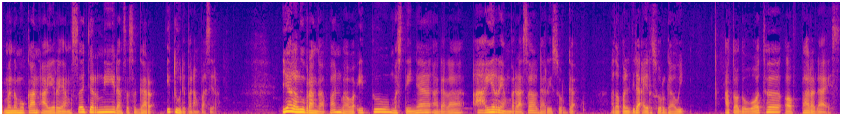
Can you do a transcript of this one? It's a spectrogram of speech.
menemukan air yang sejernih dan sesegar itu di padang pasir. Ia lalu beranggapan bahwa itu mestinya adalah air yang berasal dari surga, atau paling tidak air surgawi, atau the water of paradise.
